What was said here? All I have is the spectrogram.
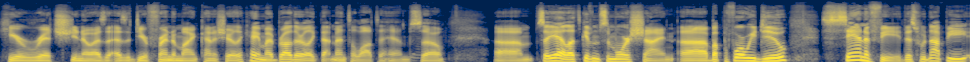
hear Rich, you know, as a, as a dear friend of mine, kind of share like, hey, my brother, like that meant a lot to him. So, um, so yeah, let's give him some more shine. Uh, but before we do, Sanofi, this would not be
